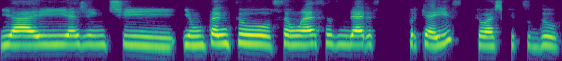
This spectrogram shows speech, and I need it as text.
e aí a gente. E um tanto são essas mulheres, porque é isso, que eu acho que tudo.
